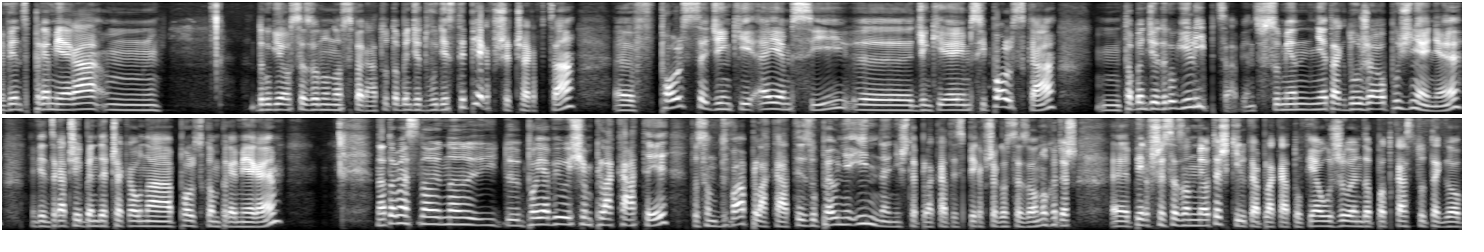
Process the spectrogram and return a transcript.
więc premiera mm, drugiego sezonu Nosferatu to będzie 21 czerwca. E, w Polsce dzięki AMC, yy, e, dzięki AMC Polska, yy, to będzie 2 lipca, więc w sumie nie tak duże opóźnienie, więc raczej będę czekał na polską premierę. Natomiast no, no, pojawiły się plakaty, to są dwa plakaty, zupełnie inne niż te plakaty z pierwszego sezonu, chociaż e, pierwszy sezon miał też kilka plakatów. Ja użyłem do podcastu tego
